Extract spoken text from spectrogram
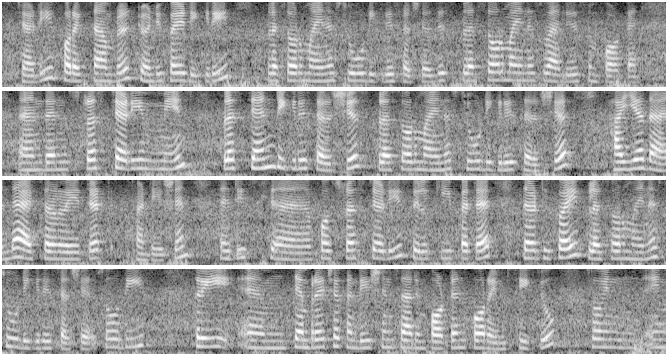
study. For example 25 degree plus or minus 2 degree celsius. This plus or minus value is important. And then stress study means plus 10 degree celsius plus or minus 2 degree celsius higher than the accelerated condition that is uh, for stress studies will keep it at 35 plus or minus 2 degree celsius. So these three um, temperature conditions are important for mcq so in in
